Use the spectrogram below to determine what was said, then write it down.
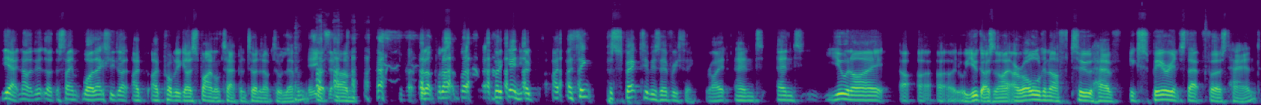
Yeah, no, look, the same. Well, actually, I'd, I'd probably go Spinal Tap and turn it up to eleven. Exactly. But, um, but, but, but, but, again, you know, I, I, think perspective is everything, right? And and you and I, uh, uh, uh, or you guys and I, are old enough to have experienced that firsthand.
